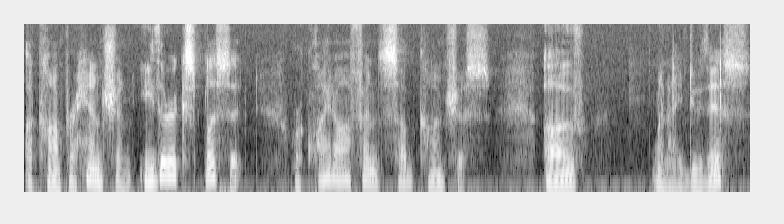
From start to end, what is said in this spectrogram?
a comprehension, either explicit or quite often subconscious, of when I do this,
